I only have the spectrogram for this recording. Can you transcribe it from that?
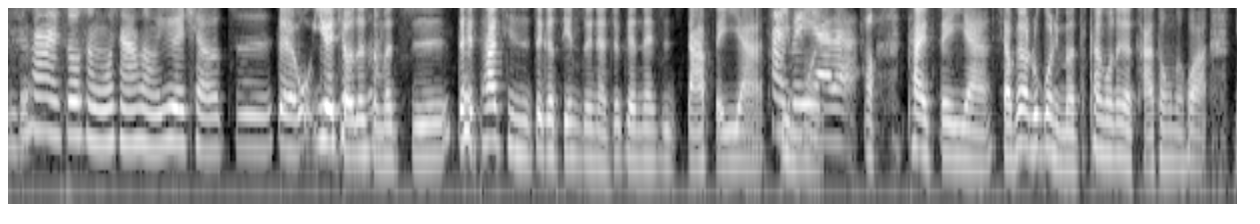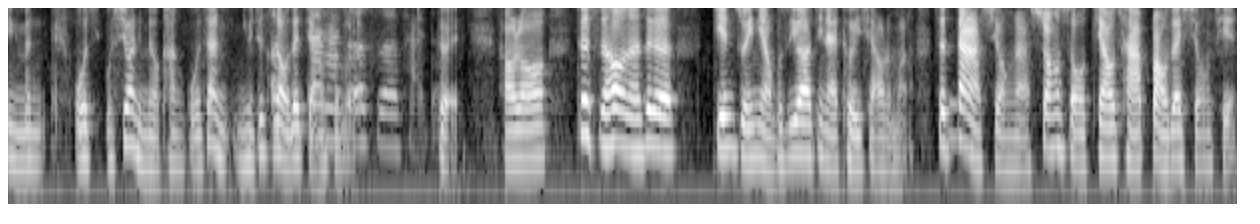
嗯。跟他还说什么？我想要什么月球之？对，月球的什么之？对他其实这个尖嘴鸟就跟那只大飞鸭太飞鸭了哦，太飞鸭。小朋友，如果你们有看过那个卡通的话，你们我我希望你们有看过，这样你们就知道我在讲什么了。二十二台的。对，好喽，这时候呢，这个尖嘴鸟不是又要进来推销了吗？这大熊啊，双手交叉抱在胸前，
